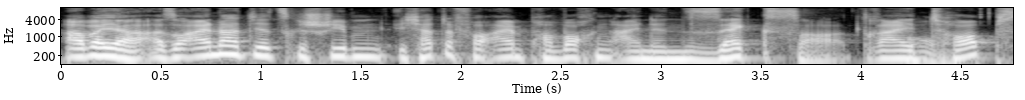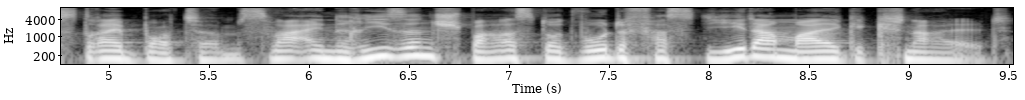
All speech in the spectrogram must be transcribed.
Aber ja, also einer hat jetzt geschrieben, ich hatte vor ein paar Wochen einen Sechser, drei Oh. Tops, drei Bottoms. War ein Riesenspaß, dort wurde fast jeder mal geknallt.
